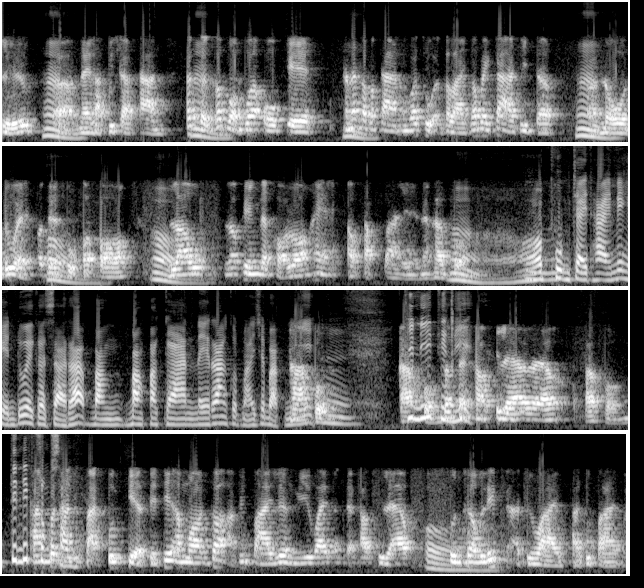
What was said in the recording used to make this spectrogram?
หรือฮะเอ่อในหลักวิชาการ ถ้าเกิดฮะเขาบอกว่าโอเคคณะกรรมการวัตถุอันตรายก็ไม่กล้าที่จะฮะโนด้วยเพราะจะถูกฟ้องอ๋อเราเราเพียงแต่ขอร้องให้เอากลับไปนะครับผมอ๋อภูมิใจไทยไม่เห็นด้วยกับสาระบางบางประการในร่างกฎหมายฉบับครันี้บผมอืมครับ ทีนี้ผมทีนี้ตั้งแต่คราวที่แล้วแล้ว ครับผมทีนี้ทางสงประสัชายธิปัตย์คุณเกียรติสิทธิอมรก็อภิปรายเรื่องนี้ไว้ตั้งแต่คราวที่แล้วโอ้คุณชวลิตก็อธิบายอธิบายไป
